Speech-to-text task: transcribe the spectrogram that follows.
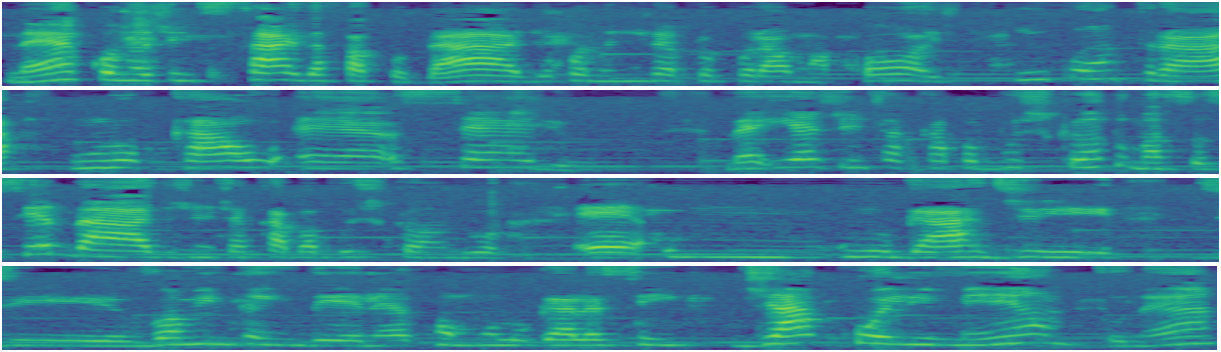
né? Quando a gente sai da faculdade, quando a gente vai procurar uma pós, encontrar um local é, sério, né? E a gente acaba buscando uma sociedade, a gente acaba buscando é, um, um, lugar de, de, vamos entender, né, como um lugar assim de acolhimento, né,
